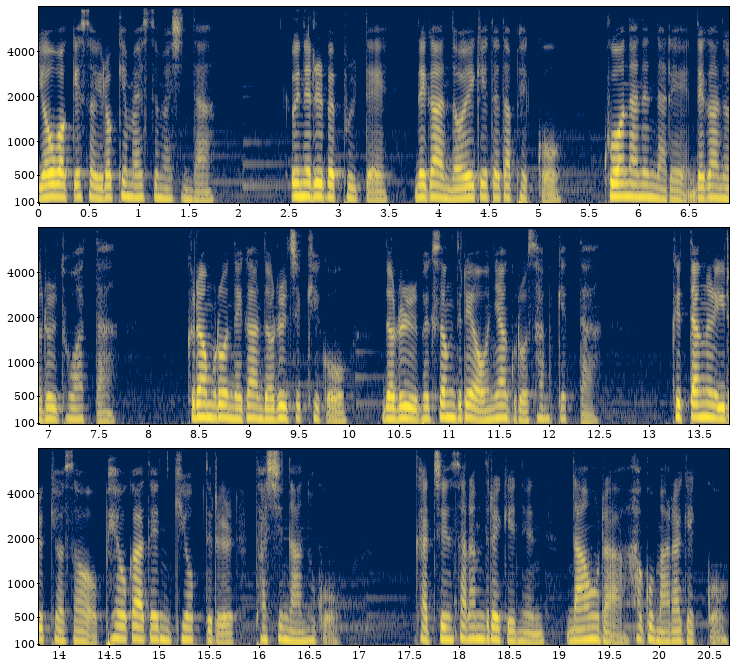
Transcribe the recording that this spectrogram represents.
여호와께서 이렇게 말씀하신다. 은혜를 베풀 때 내가 너에게 대답했고 구원하는 날에 내가 너를 도왔다. 그러므로 내가 너를 지키고 너를 백성들의 언약으로 삼겠다. 그 땅을 일으켜서 폐허가 된 기업들을 다시 나누고 갇힌 사람들에게는 나오라 하고 말하겠고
